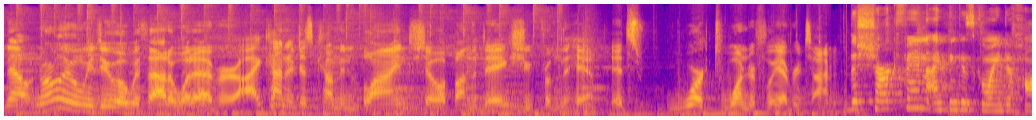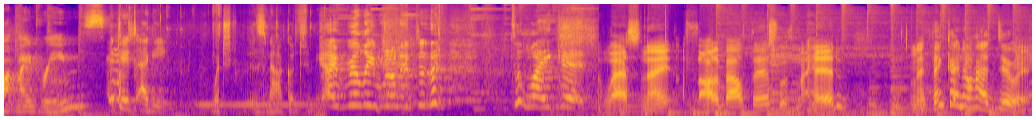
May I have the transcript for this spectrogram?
Now, normally when we do a without a whatever, I kind of just come in blind, show up on the day, shoot from the hip. It's worked wonderfully every time. The shark fin, I think, is going to haunt my dreams. It tastes eggy, which is not good to me. I really wanted to, to like it. Last night, I thought about this with my head, and I think I know how to do it.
